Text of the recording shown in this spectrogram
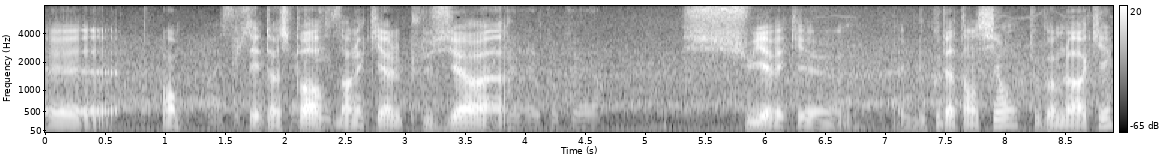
euh, c'est un sport dans lequel plusieurs suivent avec, avec beaucoup d'attention, tout comme le hockey.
